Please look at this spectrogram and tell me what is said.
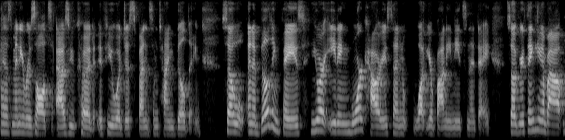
as many results as you could if you would just spend some time building. So, in a building phase, you are eating more calories than what your body needs in a day. So, if you're thinking about,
